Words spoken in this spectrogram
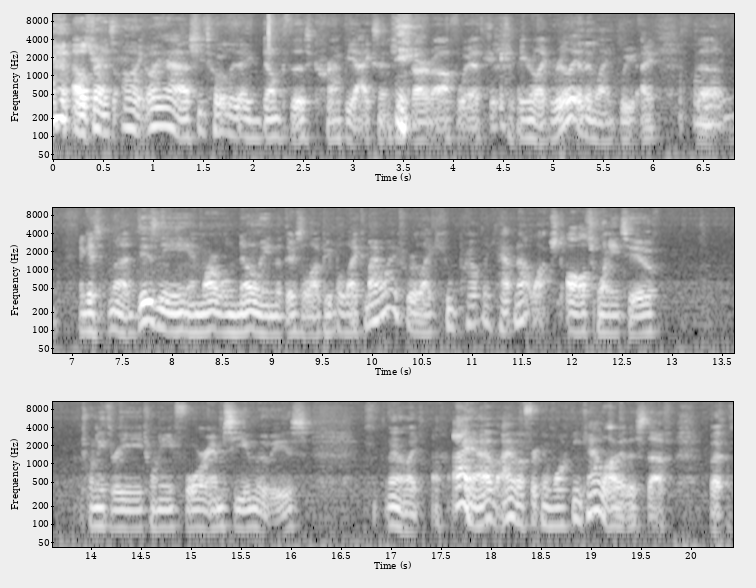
I was trying to say, oh, like, oh yeah, she totally like dumped this crappy accent she started off with. And you're like, really? And then like we, I, the, I guess uh, Disney and Marvel knowing that there's a lot of people like my wife who are like who probably have not watched all 22, 23, 24 MCU movies. And they're like, I have. I have a freaking walking catalog of this stuff. But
